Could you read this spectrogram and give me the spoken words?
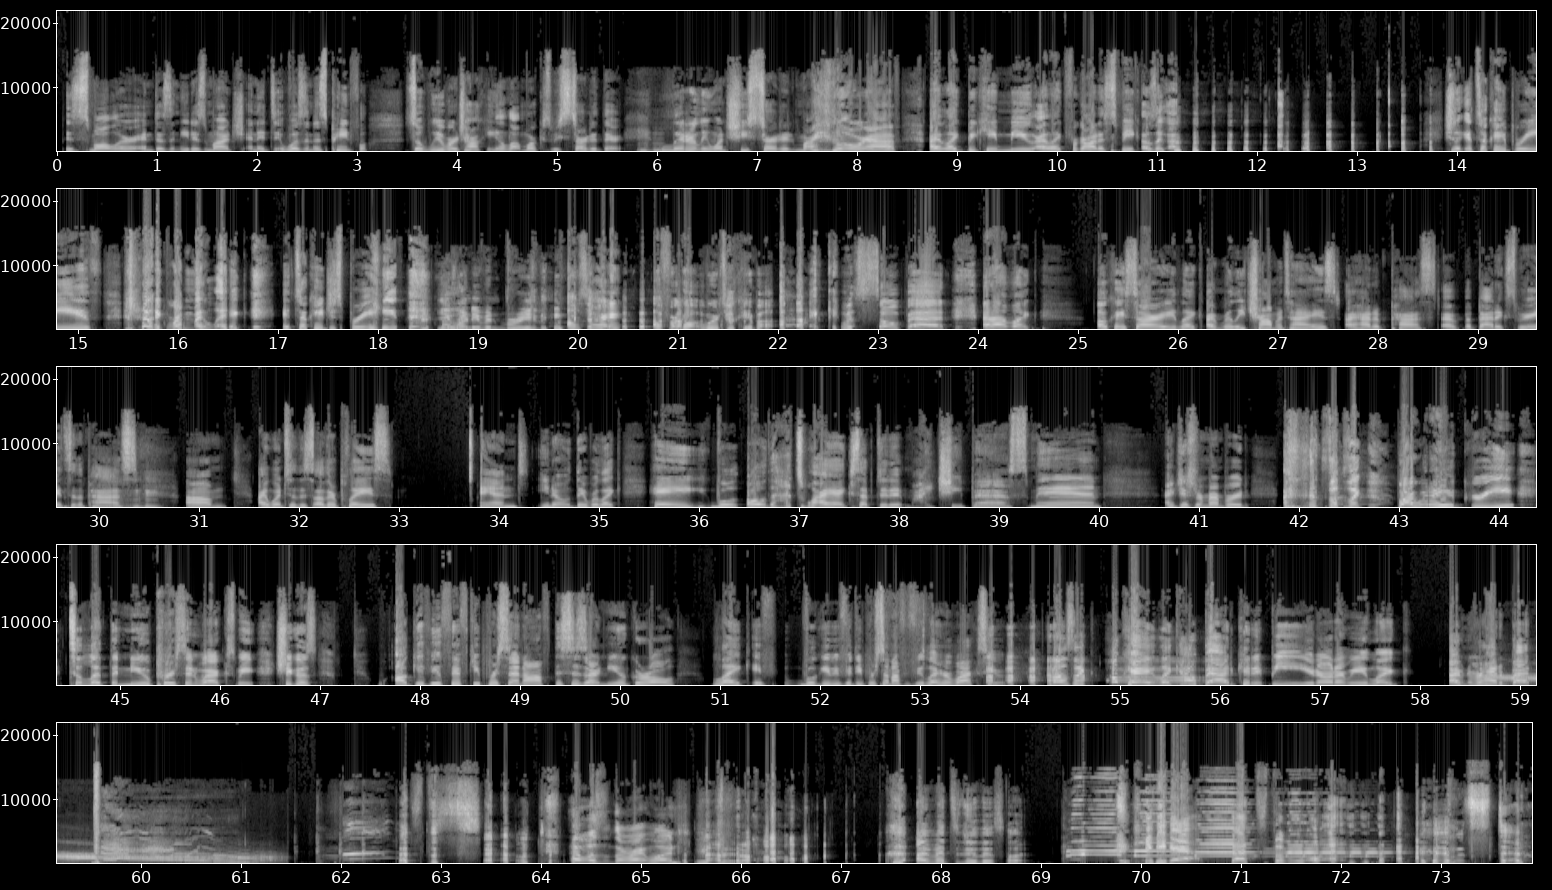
is smaller and doesn't need as much and it, it wasn't as painful. So we were talking a lot more because we started there. Literally, once she started my lower half, I like became mute. I like forgot to speak. I was like, uh, She's like, it's okay, breathe. She like rub my leg. It's okay, just breathe. You weren't even breathing. I'm sorry. I forgot what we were talking about. like, it was so bad. And I'm like, okay, sorry. Like, I'm really traumatized. I had a past, a, a bad experience in the past. Um, I went to this other place and, you know, they were like, hey, well, oh, that's why I accepted it. My cheap ass, man. I just remembered. so I was like, why would I agree to let the new person wax me? She goes, I'll give you 50% off. This is our new girl. Like, if we'll give you 50% off if you let her wax you. and I was like, okay, like, how ah. bad could it be? You know what I mean? Like, I've never had a bad. Ah. That's the sound. that wasn't the right one. Not at all. I meant to do this one. yeah, that's the one. Instead,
